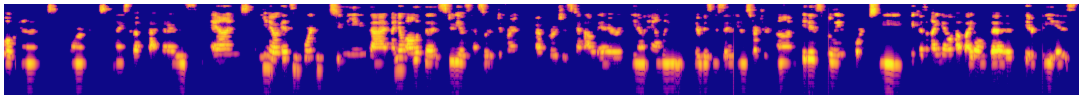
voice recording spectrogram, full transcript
welcome and warm and nice about the fact that I was. And, you know, it's important to me that I know all of the studios have sort of different approaches to how they're, you know, handling their businesses, you know, structured. Um, it is really important to me because I know how vital the theater community is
